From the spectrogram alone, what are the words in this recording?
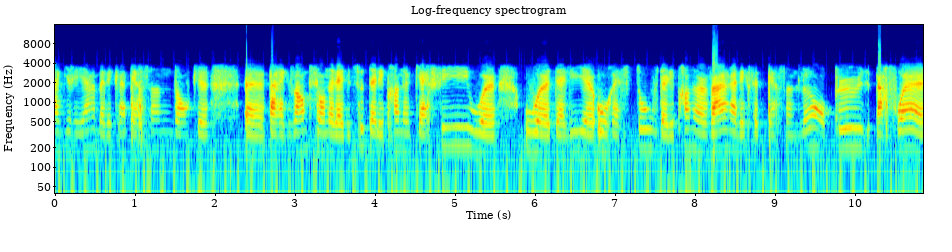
agréable avec la personne. Donc, euh, par exemple, si on a l'habitude d'aller prendre un café ou, ou d'aller au resto ou d'aller prendre un verre avec cette personne-là, on peut parfois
